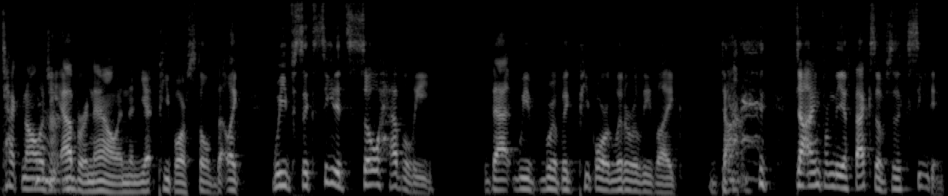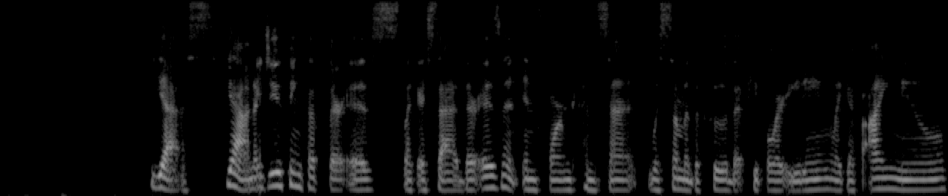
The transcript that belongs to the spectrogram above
technology Yeah. ever now, and then yet people are still like we've succeeded so heavily that we've we're like people are literally like dying dying from the effects of succeeding. yes Yeah, and I do think that there is, like I said, there is an informed consent with some of the food that people are eating. Like if I knew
